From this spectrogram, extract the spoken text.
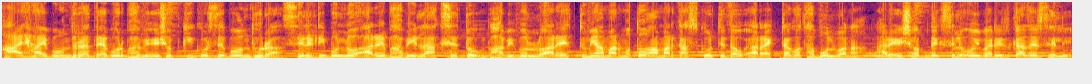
হাই হাই বন্ধুরা, দেবর ভাবি, এসব কি করছে বন্ধুরা? ছেলেটি বলল, আরে ভাবি, লাগছে তো। ভাবি বলল, আরে, তুমি আমার মতো আমার কাজ করতে দাও, আর একটা কথা বলবা না। আর এইসব দেখছিল ওই বাড়ির কাজের ছেলে।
